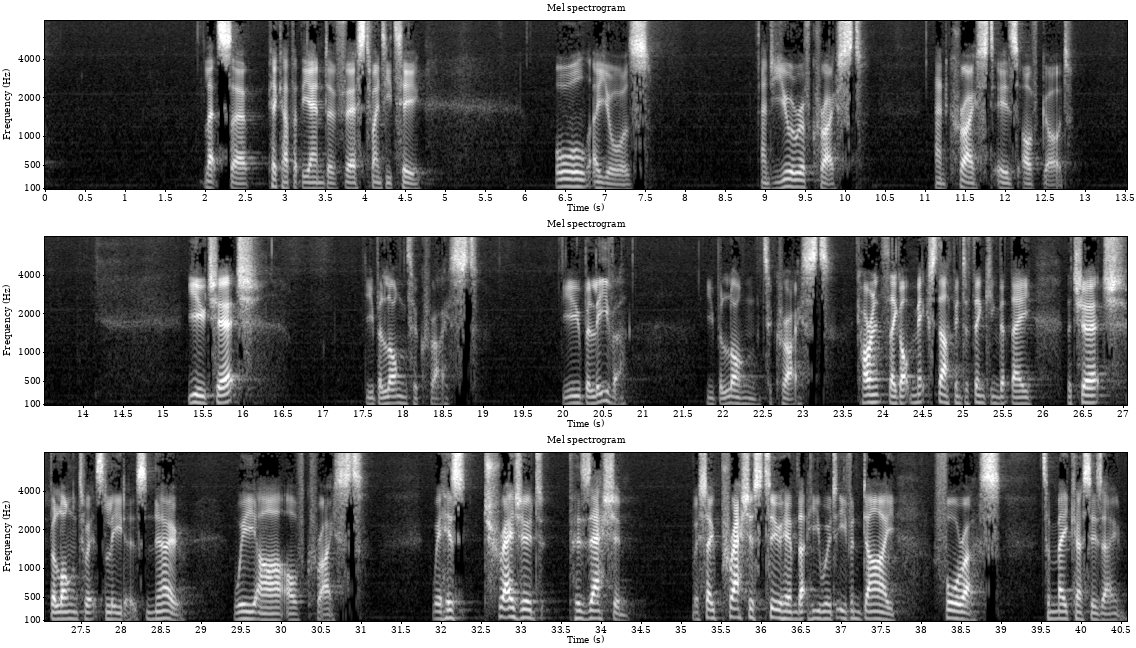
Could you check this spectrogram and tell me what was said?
Let's uh, pick up at the end of verse 22. All are yours, and you are of Christ, and Christ is of God. You, church, you belong to Christ. You, believer, you belong to Christ. Corinth, they got mixed up into thinking that they, the church belonged to its leaders. No, we are of Christ. We're his treasured possession. We're so precious to him that he would even die for us to make us his own.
